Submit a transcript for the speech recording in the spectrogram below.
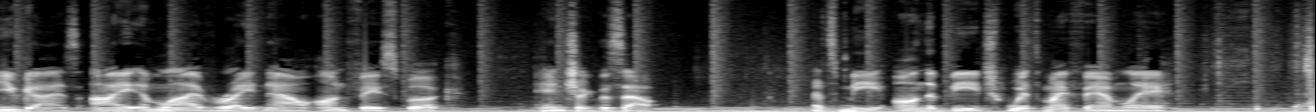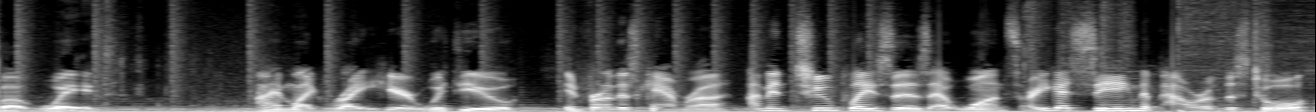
You guys, I am live right now on Facebook, and check this out. That's me on the beach with my family, but wait, I'm like right here with you in front of this camera. I'm in two places at once. Are you guys seeing the power of this tool?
